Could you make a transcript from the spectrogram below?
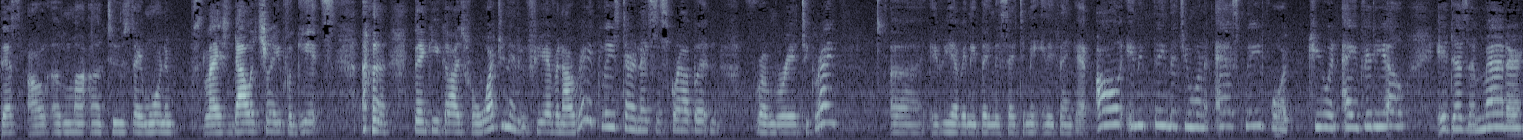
that's all of my uh, Tuesday morning slash Dollar Tree forgets. Thank you guys for watching it. If you haven't already, please turn that subscribe button from red to gray. Uh, if you have anything to say to me, anything at all, anything that you want to ask me for a Q&A video, it doesn't matter.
